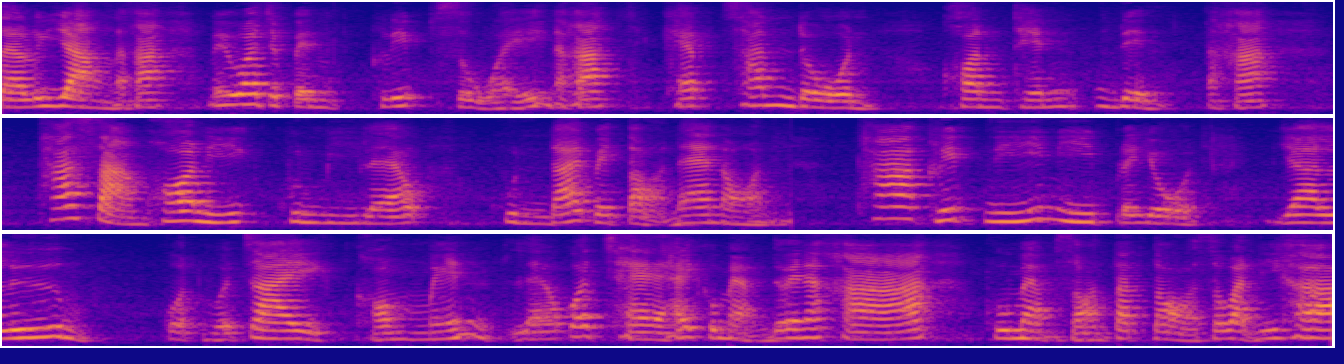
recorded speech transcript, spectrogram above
แล้วหรือยังนะคะ ไม่ว่าจะเป็นคลิปสวยนะคะ แคปชั่นโดน คอนเทนต์เด่นนะคะ ถ้า 3 ข้อนี้คุณมีแล้ว คุณได้ไปต่อแน่นอน ถ้าคลิปนี้มีประโยชน์ อย่าลืมกดหัวใจ คอมเมนต์ แล้วก็แชร์ให้ครูแหม่มด้วยนะคะ ครูแหม่มสอนตัดต่อ สวัสดีค่ะ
